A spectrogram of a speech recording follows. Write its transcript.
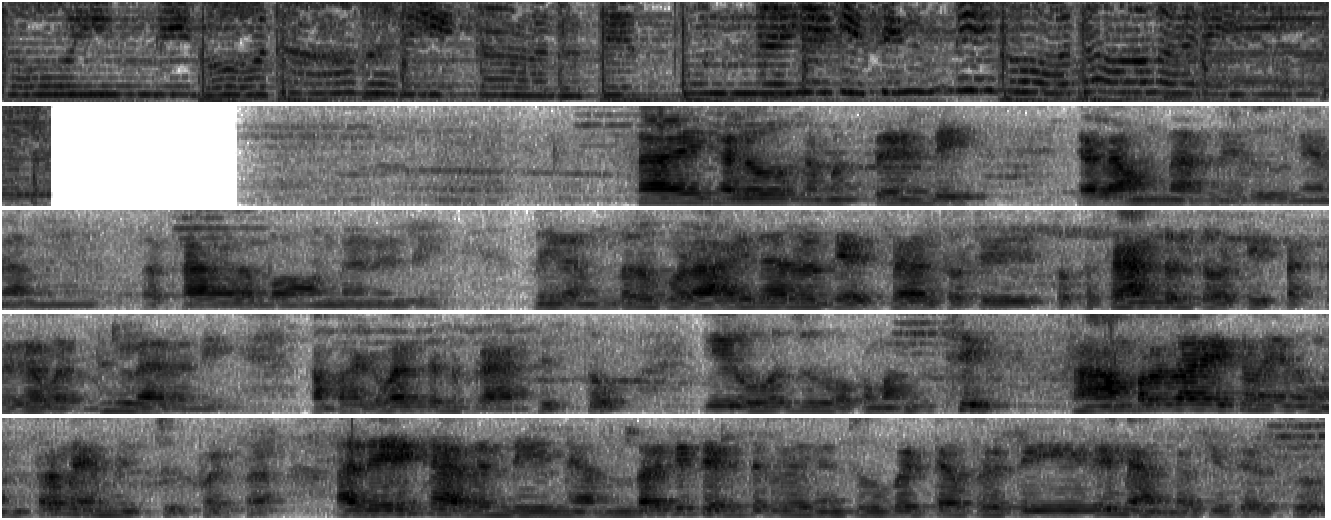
పొంగిపోయింది గోదావరి తాను తెప్పున్న ఎగిసింది గోదావరి హాయ్ హలో నమస్తే అండి. ఎలా ఉన్నారు మీరు? నేను అంత చాలా బాగున్నానండి. మీరందరూ కూడా ఆయురారోగ్యశాలతోటి సుఖశాంతులతోటి చక్కగా వర్ధిల్లాలని ఆ భగవంతుని ప్రార్థిస్తూ ఈరోజు ఒక మంచి సాంప్రదాయకమైన వంట మేము మీకు చూపెడతాను అదేం కాదండి మీ అందరికీ తెలిసినవే నేను చూపెట్టా ప్రతిదీ మీ అందరికీ తెలుసు.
